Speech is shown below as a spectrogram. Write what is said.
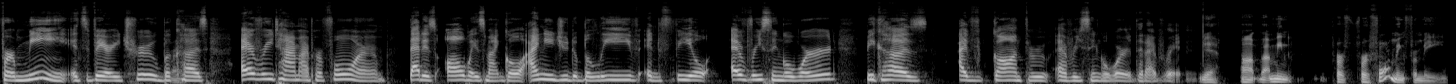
for me it's very true because every time i perform that is always my goal. I need you to believe and feel every single word because i've gone through every single word that i've written. Yeah. Um, I mean, per- performing for me,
